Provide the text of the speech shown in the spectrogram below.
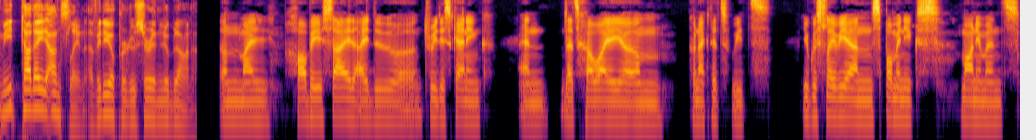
Meet Tadej Anclin, a video producer in Ljubljana. On my hobby side, I do uh, 3D scanning, and that's how I um, connected with Yugoslavian spomeniks, monuments.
